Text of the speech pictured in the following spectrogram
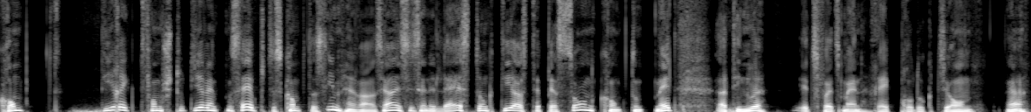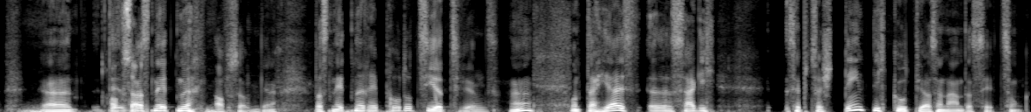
kommt direkt vom Studierenden selbst, es kommt aus ihm heraus. Ja, es ist eine Leistung, die aus der Person kommt und nicht, äh, die nur, jetzt fällt es mein, Reproduktion. Ja, äh, das, was nicht nur aufsagen, genau, was nicht nur reproduziert wird. Mhm. Ja. Und daher ist, äh, sage ich, selbstverständlich gute Auseinandersetzung.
